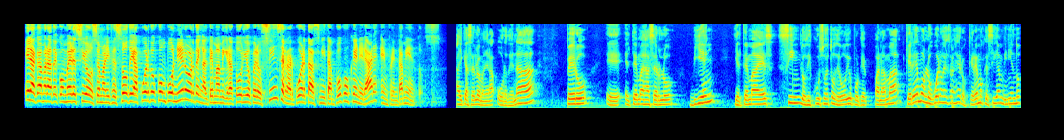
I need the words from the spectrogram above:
Y la Cámara de Comercio se manifestó de acuerdo con poner orden al tema migratorio, pero sin cerrar puertas ni tampoco generar enfrentamientos. Hay que hacerlo de manera ordenada, pero eh, el tema es hacerlo bien y el tema es sin los discursos estos de odio, porque Panamá queremos los buenos extranjeros, queremos que sigan viniendo,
